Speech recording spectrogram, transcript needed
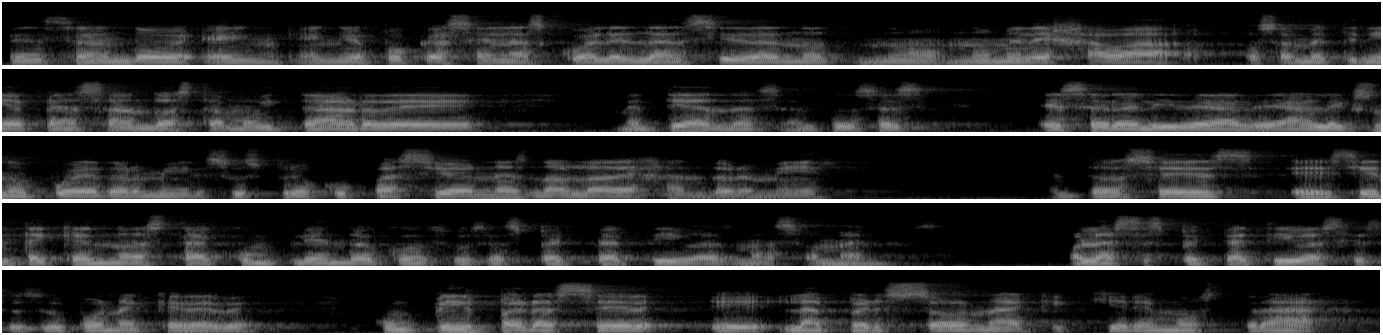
pensando en, en épocas en las cuales la ansiedad no, no, no, me dejaba, o sea, me tenía pensando hasta muy tarde, ¿me entiendes? Entonces, esa era la idea de Alex no puede dormir, sus preocupaciones no lo dejan dormir, entonces eh, siente que no está cumpliendo con sus expectativas más o menos, o las expectativas que se supone que debe cumplir para ser eh, la persona que quiere mostrar.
